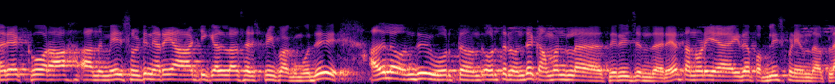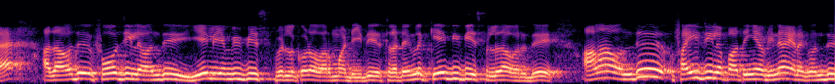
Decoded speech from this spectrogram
நிறைய கோரா அந்த மாரி சொல்லிட்டு நிறைய ஆர்டிக்கல்லாம் சர்ச் பண்ணி பார்க்கும்போது அதில் வந்து ஒருத்தர் வந்து ஒருத்தர் வந்து கமெண்டில் தெரிவிச்சிருந்தாரு. தன்னுடைய இதை பப்ளிஷ் பண்ணியிருந்தாப்புல. அதாவது ஃபோர் ஜியில் வந்து ஏழு எம்பிபிஎஸ் ஸ்பீடில் கூட வரமாட்டேங்குது. சில டைமில் கேபிபிஎஸ் ஸ்பீடில் தான் வருது. ஆனால் வந்து ஃபைவ் ஜியில் பார்த்தீங்க அப்படின்னா எனக்கு வந்து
